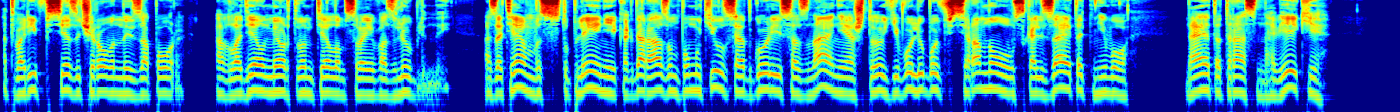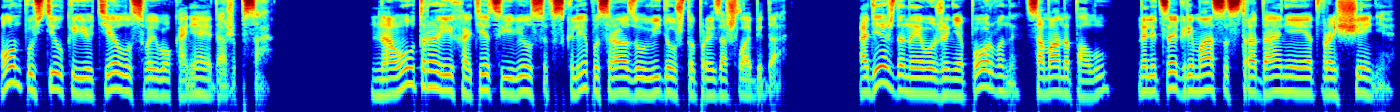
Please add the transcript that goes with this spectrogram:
отворив все зачарованные запоры, овладел мертвым телом своей возлюбленной, а затем в выступлении, когда разум помутился от горя и сознания, что его любовь все равно ускользает от него, на этот раз навеки, он пустил к ее телу своего коня и даже пса. На утро их отец явился в склеп и сразу увидел, что произошла беда. Одежда на его жене порваны, сама на полу, на лице гримаса страдания и отвращения.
